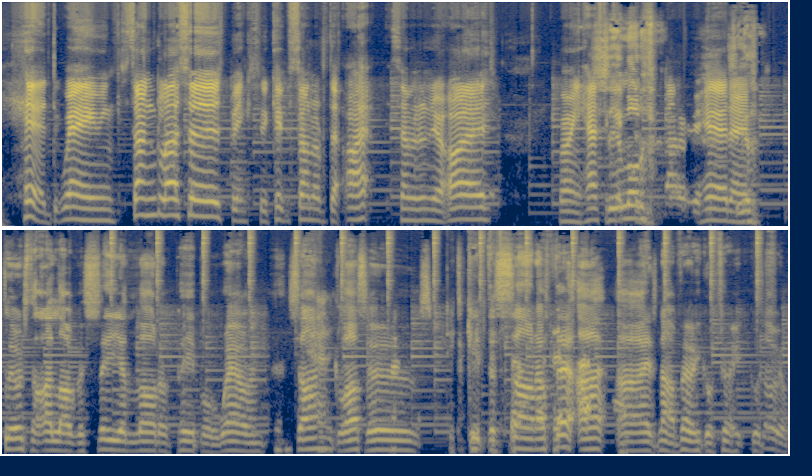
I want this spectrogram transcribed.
head, wearing sunglasses, being to keep the sun off the eye, sun in your eyes, wearing hats See to a lot the of- sun off your head, and lyrics that I love is see a lot of people wearing sunglasses to keep the sun off their eye- eyes. No, very good, very good. So,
